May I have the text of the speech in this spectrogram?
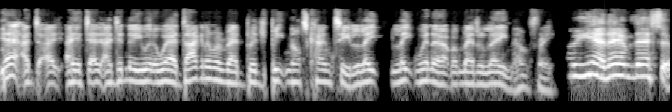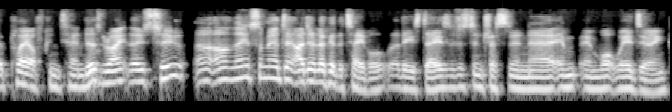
Yeah, I, I, I, didn't know you weren't aware. Dagenham and Redbridge beat Notts County late late winner up at Meadow Lane. Humphrey. Oh yeah, they're they're sort of playoff contenders, right? Those two uh, aren't they? Something I don't I don't look at the table these days. I'm just interested in uh, in, in what we're doing.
